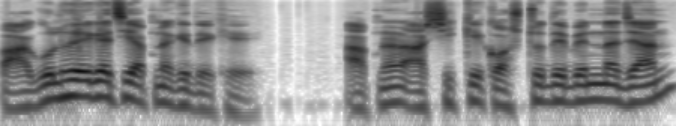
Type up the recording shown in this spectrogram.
পাগল হয়ে গেছি আপনাকে দেখে। আপনার আশিককে কষ্ট দেবেন না, যান।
